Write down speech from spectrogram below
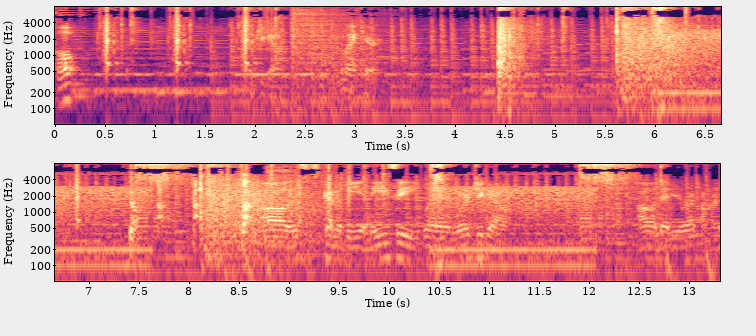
Oh. Where'd you go? Come back here. Oh, this is gonna be an easy win. Where'd you go? Oh, Dad, you're right behind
